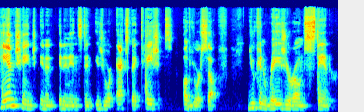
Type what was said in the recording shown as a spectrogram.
can change in an in an instant is your expectations of yourself. You can raise your own standard.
